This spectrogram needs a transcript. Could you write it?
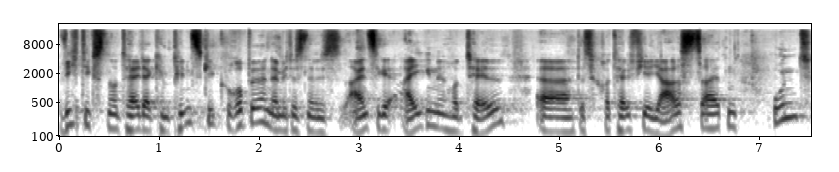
wichtigsten Hotel der Kempinski-Gruppe, nämlich das, das einzige eigene Hotel, äh, das Hotel Vier Jahreszeiten und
